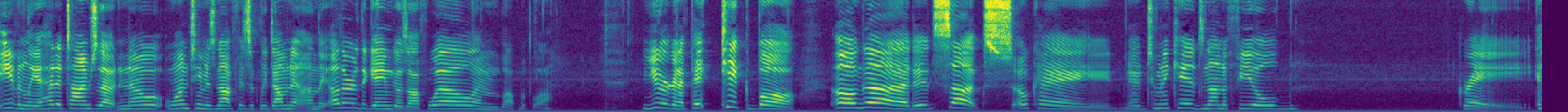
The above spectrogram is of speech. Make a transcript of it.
evenly ahead of time so that no one team is not physically dominant on the other. The game goes off well, and blah blah blah. You're gonna pick kickball. Oh god, it sucks. Okay, too many kids, not in a field. Great.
